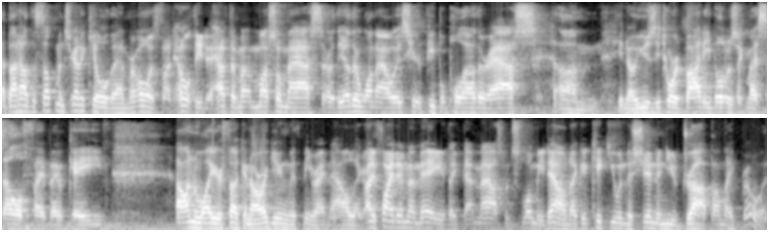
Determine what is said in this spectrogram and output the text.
about how the supplements are going to kill them, or oh, it's not healthy to have the muscle mass, or the other one I always hear people pull out of their ass. Um, you know, usually toward bodybuilders like myself. I okay. I don't know why you're fucking arguing with me right now. Like I fight MMA, like that mass would slow me down. I could kick you in the shin and you drop. I'm like, bro,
